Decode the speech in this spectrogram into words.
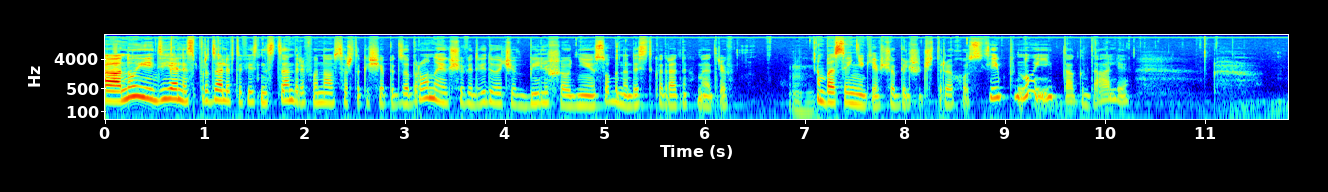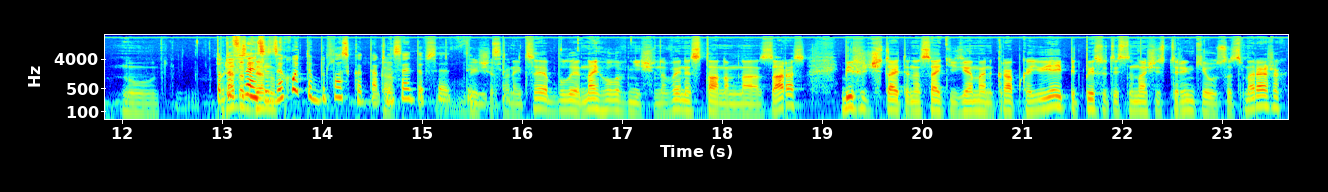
А, ну і діяльність спортзалів та фітнес-центрів, вона все ж таки ще під забороною, якщо відвідувачів більше однієї особи на 10 квадратних метрів. Угу. Басейнік, якщо більше чотирьох осіб, ну і так далі. Ну, Тобто, порядок в сенсі, денний заходьте, будь ласка, так, Так. на сайт, де все дивіться. вичерпаний. Це були найголовніші новини станом на зараз. Більше читайте на сайті umn.ua, підписуйтесь на наші сторінки у соцмережах.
